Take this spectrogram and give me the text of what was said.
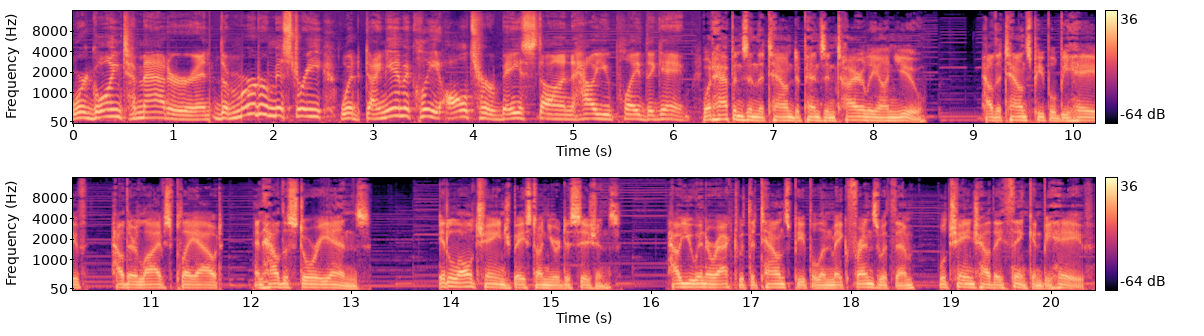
were going to matter, and the murder mystery would dynamically alter based on how you played the game. What happens in the town depends entirely on you. How the townspeople behave, how their lives play out, and how the story ends. It'll all change based on your decisions. How you interact with the townspeople and make friends with them will change how they think and behave.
